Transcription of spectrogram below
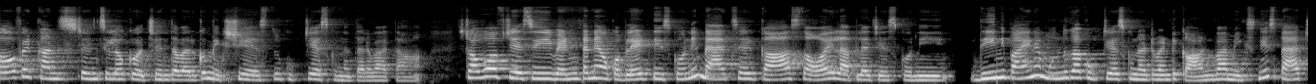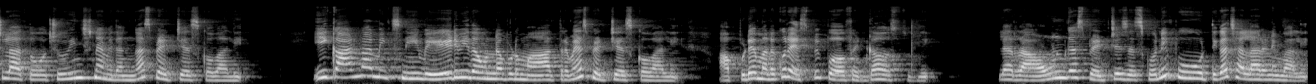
పర్ఫెక్ట్ కన్సిస్టెన్సీలోకి వచ్చేంత వరకు మిక్స్ చేస్తూ కుక్ చేసుకున్న తర్వాత స్టవ్ ఆఫ్ చేసి వెంటనే ఒక ప్లేట్ తీసుకొని బ్యాక్ సైడ్ కాస్త ఆయిల్ అప్లై చేసుకొని దీనిపైన ముందుగా కుక్ చేసుకున్నటువంటి కాన్వా మిక్స్ని స్పాచులాతో చూపించిన విధంగా స్ప్రెడ్ చేసుకోవాలి. ఈ కాన్వా మిక్స్ని వేడి మీద ఉన్నప్పుడు మాత్రమే స్ప్రెడ్ చేసుకోవాలి. అప్పుడే మనకు రెసిపీ పర్ఫెక్ట్గా వస్తుంది. ఇలా రౌండ్గా స్ప్రెడ్ చేసేసుకొని పూర్తిగా చల్లారనివ్వాలి.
